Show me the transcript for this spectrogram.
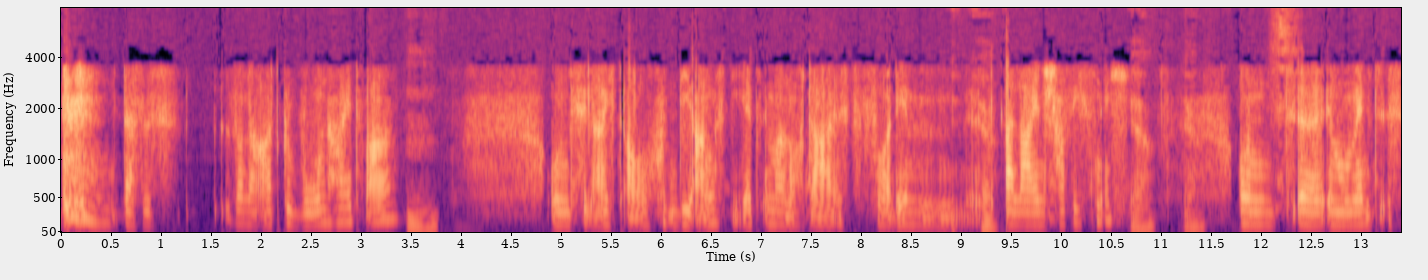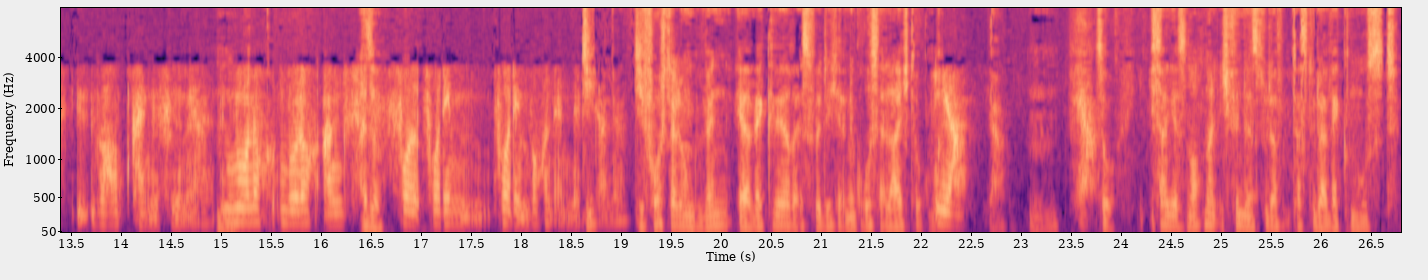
dass es so eine Art Gewohnheit war. Mhm. Und vielleicht auch die Angst, die jetzt immer noch da ist vor dem äh, Ja. allein schaffe ich es nicht. Ja. Ja. Und äh, im Moment ist überhaupt kein Gefühl mehr. Nur noch nur noch Angst Mhm. Also- vor, vor dem vor dem Wochenende Die, wieder. Ne? die Vorstellung, wenn er weg wäre, ist für dich eine große Erleichterung. Ja, Ja. Mhm. Ja. So, ich sage jetzt nochmal, ich finde, dass du da, dass du da weg musst.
